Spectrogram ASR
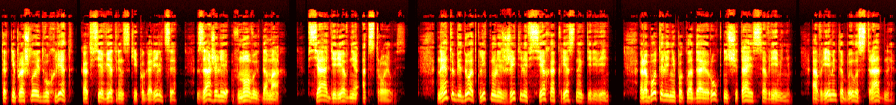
Так не прошло и двух лет, как все ветринские погорельцы зажили в новых домах, вся деревня отстроилась. На эту беду откликнулись жители всех окрестных деревень. Работали, не покладая рук, не считаясь со временем. А время-то было страдное,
